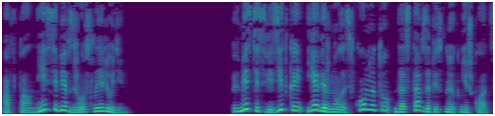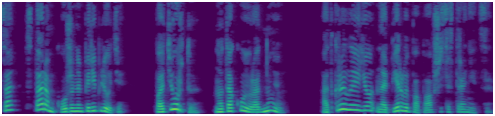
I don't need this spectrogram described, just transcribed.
а вполне себе взрослые люди. Вместе с визиткой я вернулась в комнату, достав записную книжку отца в старом кожаном переплете, потертую, но такую родную. Открыла ее на первой попавшейся странице.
